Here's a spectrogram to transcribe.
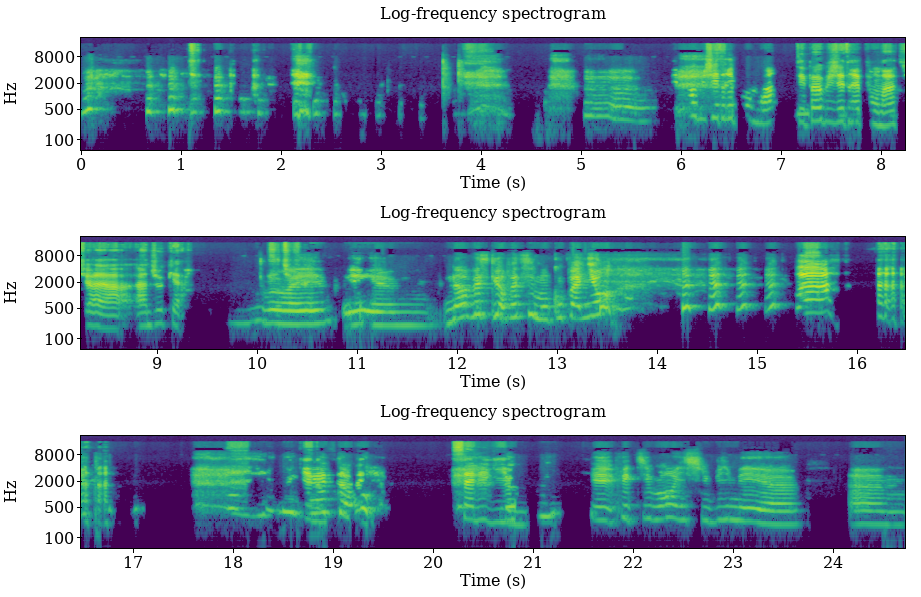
T'es pas obligé de répondre. Hein. T'es pas obligé de répondre. Hein. Tu as un joker. Ouais. Et euh, non, parce qu'en fait, c'est mon compagnon. ah Salut Guillaume. Effectivement, il subit mes. Euh, euh,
